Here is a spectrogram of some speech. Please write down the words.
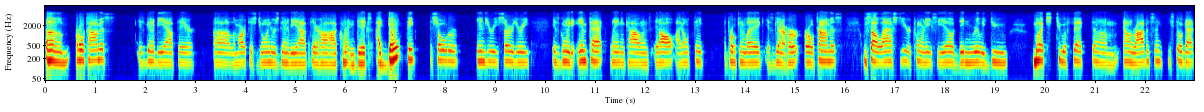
Um, Earl Thomas is going to be out there. Uh, Lamarcus Joyner is going to be out there. Ha ha, Clinton Dix. I don't think the shoulder injury surgery is going to impact Landon Collins at all. I don't think the broken leg is going to hurt Earl Thomas. We saw last year torn ACL didn't really do much to affect um, Allen Robinson. He still got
